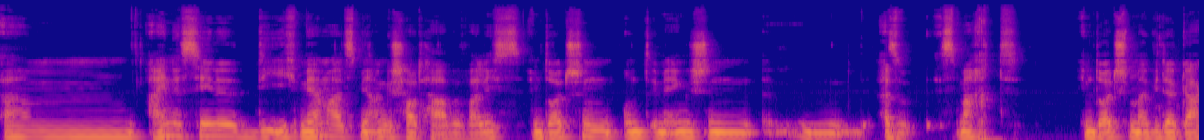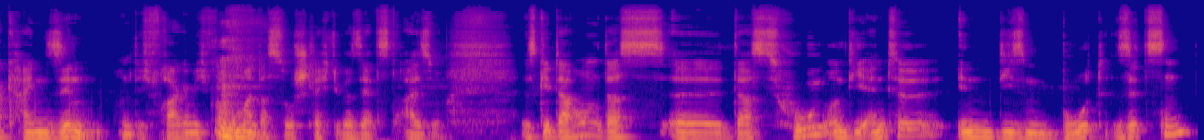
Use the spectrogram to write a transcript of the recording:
ähm, eine Szene, die ich mehrmals mir angeschaut habe, weil ich es im Deutschen und im Englischen, äh, also es macht im Deutschen mal wieder gar keinen Sinn. Und ich frage mich, warum man das so schlecht übersetzt. Also, es geht darum, dass äh, das Huhn und die Ente in diesem Boot sitzen,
